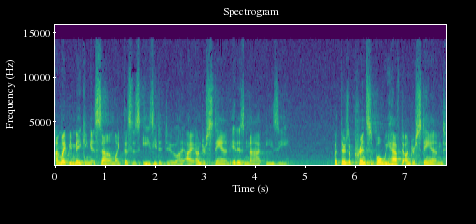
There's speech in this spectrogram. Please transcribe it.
I might be making it sound like this is easy to do. I, I understand it is not easy. But there's a principle we have to understand.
